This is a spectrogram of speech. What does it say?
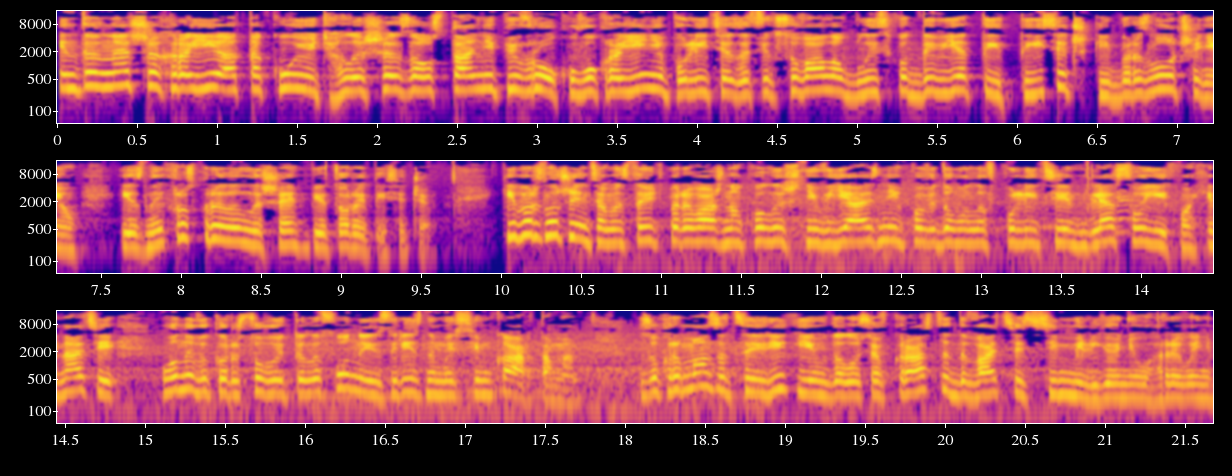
Інтернет-шахраї атакують лише за останні півроку. В Україні поліція зафіксувала близько 9 тисяч кіберзлочинів, із них розкрили лише півтори тисячі. Кіберзлочинцями стають переважно колишні в'язні. Повідомили в поліції для своїх махінацій. Вони використовують телефони із різними сім-картами. Зокрема, за цей рік їм вдалося вкрасти 27 мільйонів гривень.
